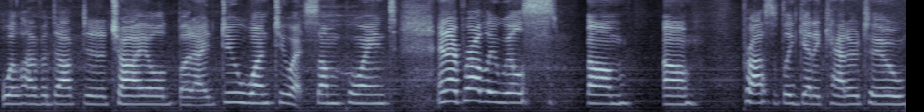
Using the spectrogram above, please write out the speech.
will have adopted a child, but I do want to at some point, and I probably will um um possibly get a cat or two,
